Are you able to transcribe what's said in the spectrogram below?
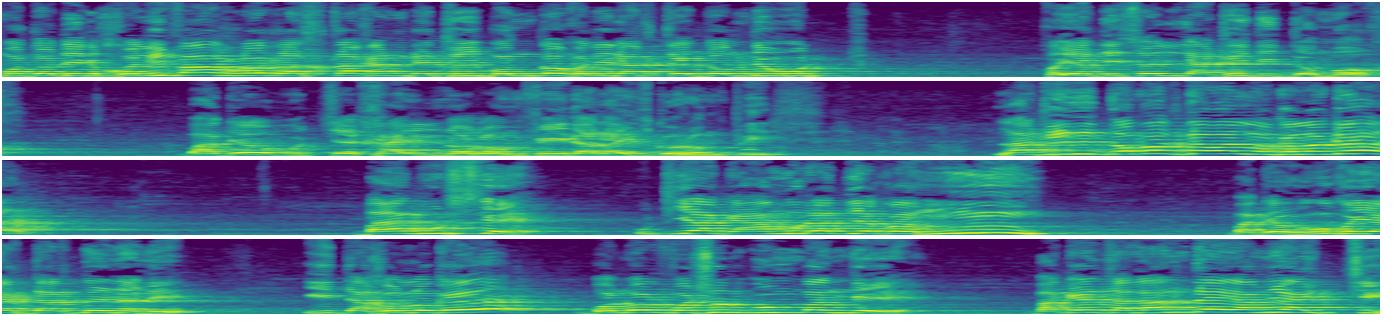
মদনীর খলিফা হলোর রাস্তা খান্ডে তুই বন্ধ করে রাখতে জলদি উঠ। হইয়া দিছ লাঠি দি দমক বাগেও বুঝছে খাইল নরম ফির আর আইস গরম ফির লাঠি দি দমক দেওয়ার লগে লগে বাঘ উঠছে। উঠিয়া গা মুড়া দিয়ে কয়, হুম। বাগে হু হইয়া ডাক দেয় নানি, ই ডাকর লগে বনর পশুর গুম ভাঙ্গে বাগে জানান দে আমি আইছি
